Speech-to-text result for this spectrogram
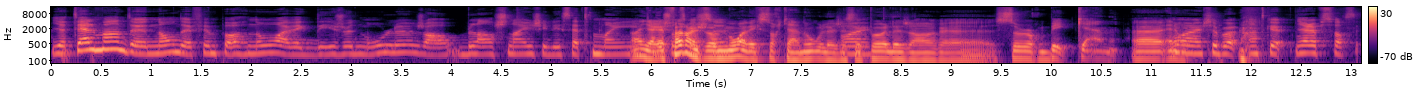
Il y a tellement de noms de films porno avec des jeux de mots, là, genre Blanche-Neige et les sept mains. Ah, il aurait faire un jeu de mots avec Surcano, là, je sais pas, là, genre euh, sur Big Can. Euh, Ouais, je sais pas. En tout cas, il aurait pu se forcer.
